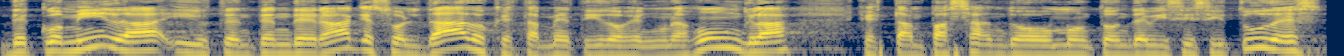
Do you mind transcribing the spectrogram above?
de comida y usted entenderá que soldados que están metidos en una jungla, que están pasando un montón de vicisitudes,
